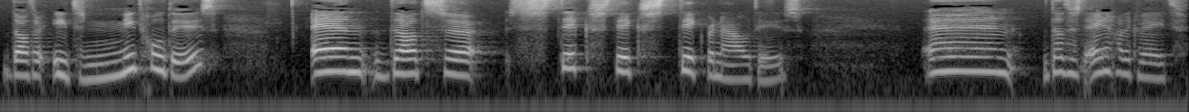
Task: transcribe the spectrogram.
dat er iets niet goed is. En dat ze stik, stik, stik benauwd is. En dat is het enige wat ik weet.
